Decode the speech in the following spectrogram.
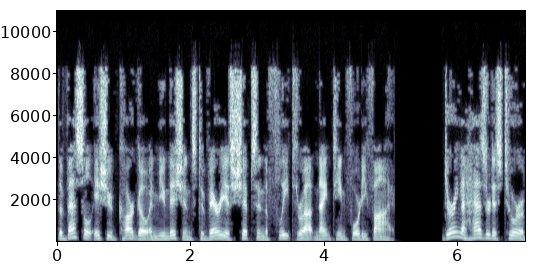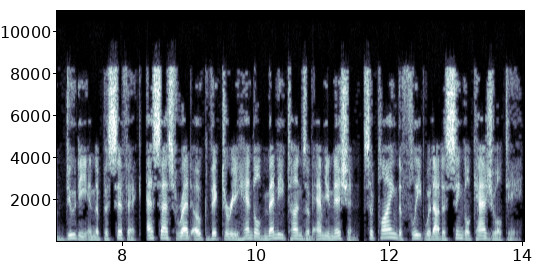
The vessel issued cargo and munitions to various ships in the fleet throughout 1945. During a hazardous tour of duty in the Pacific, SS Red Oak Victory handled many tons of ammunition, supplying the fleet without a single casualty.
